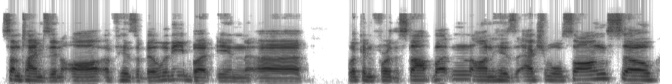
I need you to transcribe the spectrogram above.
sometimes in awe of his ability, but in uh, looking for the stop button on his actual songs. So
